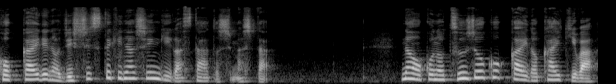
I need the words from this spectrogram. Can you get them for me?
国会での実質的な審議がスタートしました。なお、この通常国会の会期は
